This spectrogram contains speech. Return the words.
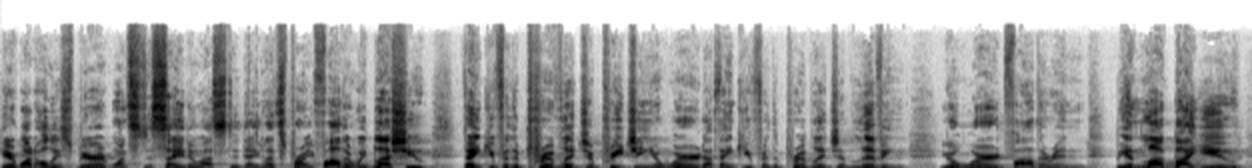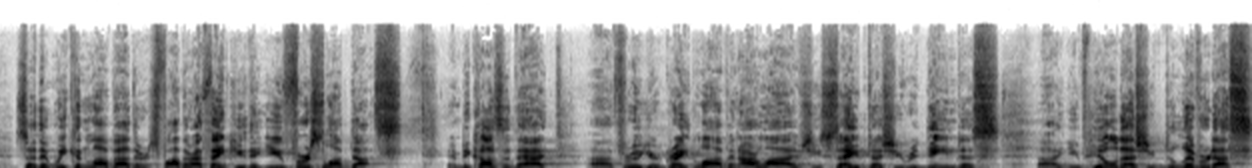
hear what Holy Spirit wants to say to us today. Let's pray. Father, we bless you. Thank you for the privilege of preaching your word. I thank you for the privilege of living your word, Father, and being loved by you so that we can love others. Father, I thank you that you first loved us. And because of that, uh, through your great love in our lives, you saved us, you redeemed us, uh, you've healed us, you've delivered us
